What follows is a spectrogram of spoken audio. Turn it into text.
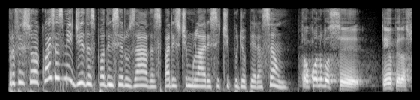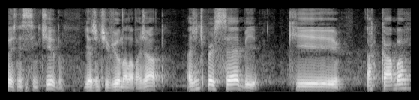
Professor, quais as medidas podem ser usadas para estimular esse tipo de operação? Então, quando você tem operações nesse sentido, e a gente viu na Lava Jato, a gente percebe que acaba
